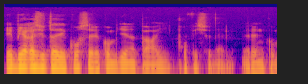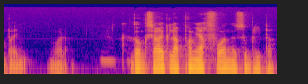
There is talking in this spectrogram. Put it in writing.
Et bien résultat des courses, elle est comédienne à Paris, professionnelle, elle a une compagnie, voilà. Donc c'est vrai que la première fois ne s'oublie pas.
